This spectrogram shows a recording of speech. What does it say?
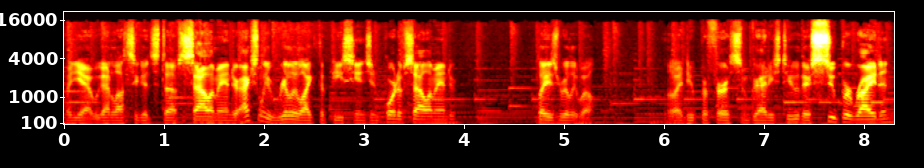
But yeah, we got lots of good stuff. Salamander. I actually really like the PC Engine port of Salamander. Plays really well. Though I do prefer some Gradius 2. There's Super Raiden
